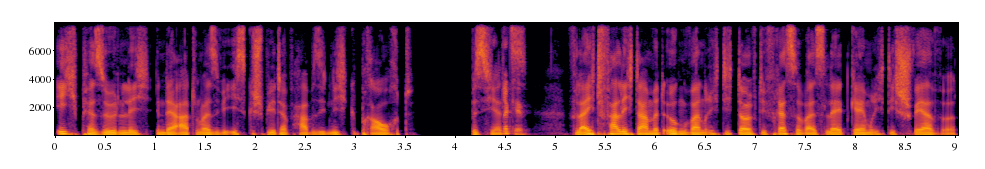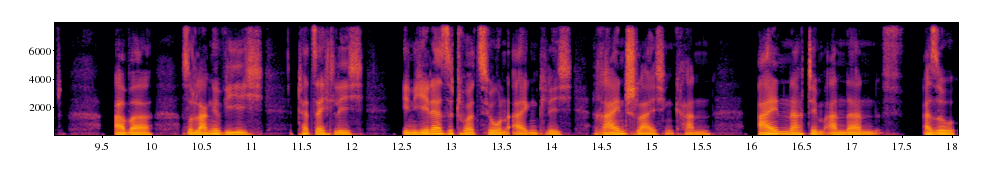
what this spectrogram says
Ich persönlich, in der Art und Weise, wie ich es gespielt habe, habe sie nicht gebraucht. Bis jetzt. Okay. Vielleicht falle ich damit irgendwann richtig doll auf die Fresse, weil es Late Game richtig schwer wird. Aber solange wie ich tatsächlich in jeder Situation eigentlich reinschleichen kann, einen nach dem anderen, also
